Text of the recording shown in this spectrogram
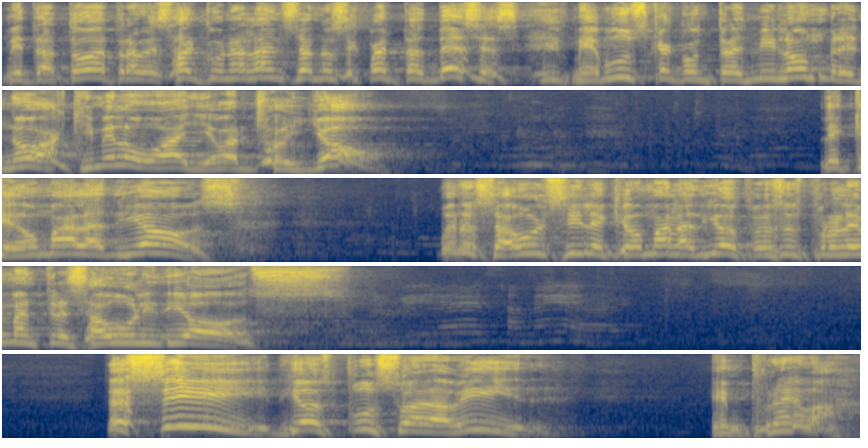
me trató de atravesar con una lanza no sé cuántas veces, me busca con tres mil hombres. No, aquí me lo voy a llevar, soy yo le quedó mal a Dios. Bueno, Saúl sí le quedó mal a Dios, pero eso es problema entre Saúl y Dios. Sí, Dios puso a David en prueba.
